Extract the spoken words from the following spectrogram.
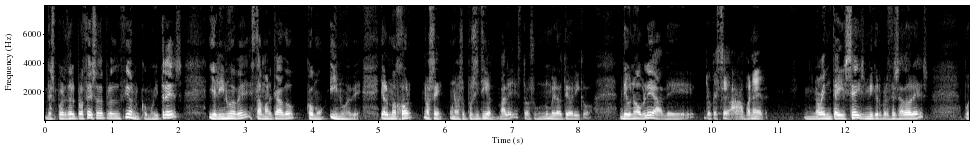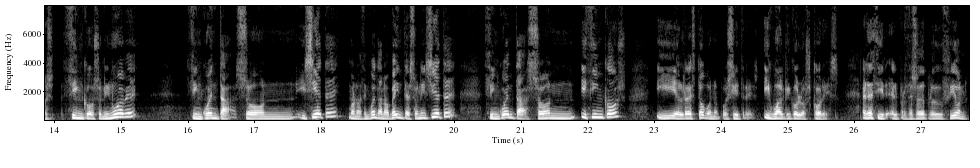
después del proceso de producción como i3 y el i9 está marcado como i9. Y a lo mejor, no sé, una suposición, ¿vale? Esto es un número teórico, de una oblea de, yo qué sé, vamos a poner 96 microprocesadores, pues 5 son i9, 50 son i7, bueno, 50 no, 20 son i7, 50 son i5 y el resto, bueno, pues i3, igual que con los cores. Es decir, el proceso de producción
